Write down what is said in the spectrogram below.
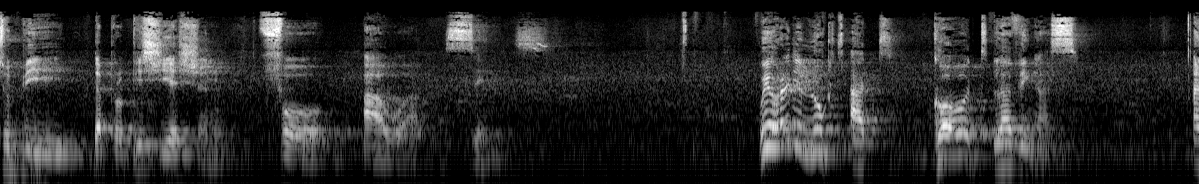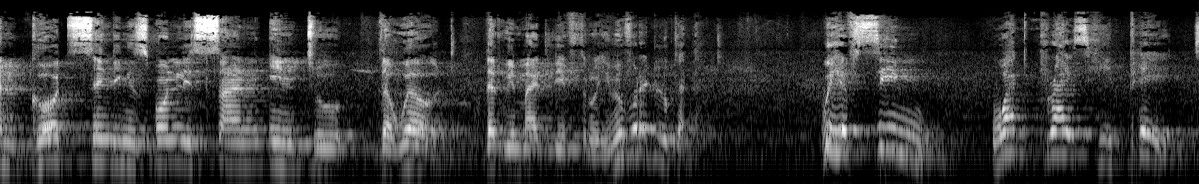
to be the propitiation for our sins. We already looked at God loving us and God sending His only Son into the world that we might live through Him. We've already looked at that. We have seen what price He paid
